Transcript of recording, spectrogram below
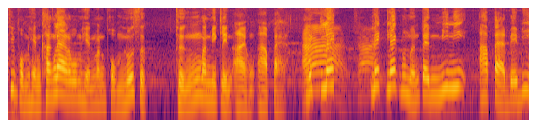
ที่ผมเห็นครั้งแรกแล้วผมเห็นมันผมรู้สึกถึงมันมีกลิ่นอายของ R8 เล็กอ่า ใช่ๆเล็กๆ มันเหมือนเป็นมินิ R8 Baby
